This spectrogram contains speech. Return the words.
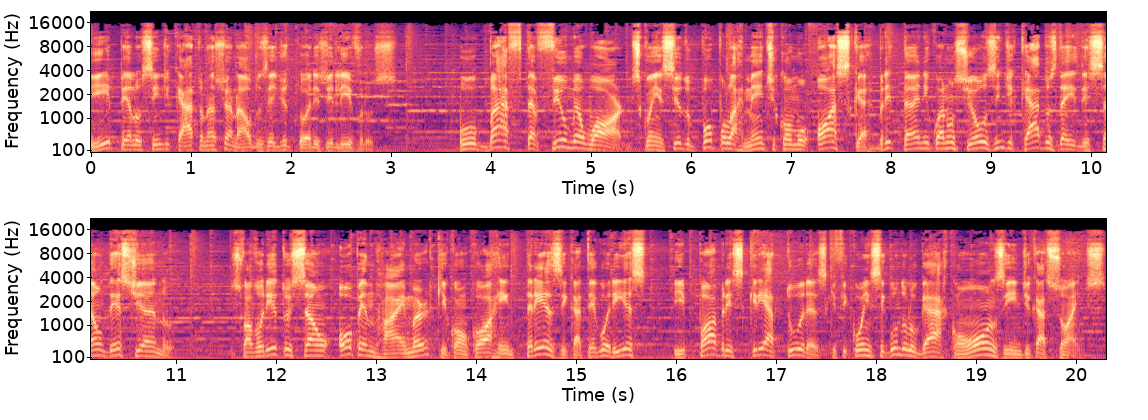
e pelo Sindicato Nacional dos Editores de Livros. O BAFTA Film Awards, conhecido popularmente como Oscar britânico, anunciou os indicados da edição deste ano. Os favoritos são Oppenheimer, que concorre em 13 categorias, e Pobres Criaturas, que ficou em segundo lugar com 11 indicações.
